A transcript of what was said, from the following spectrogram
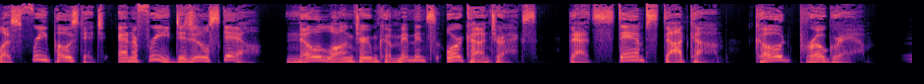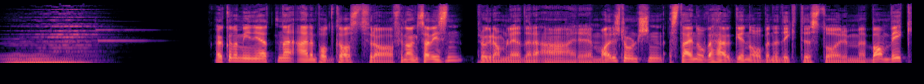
plus free postage and a free digital scale. No long-term commitments or contracts. That's Stamps.com. Code PROGRAM. Økonominyhetene er en podkast fra Finansavisen. Programledere er Marius Lorentzen, Stein Ove Haugen og Benedikte Storm Bamvik.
